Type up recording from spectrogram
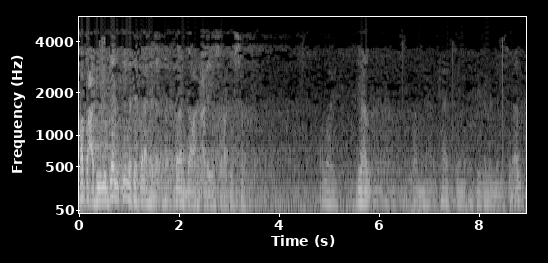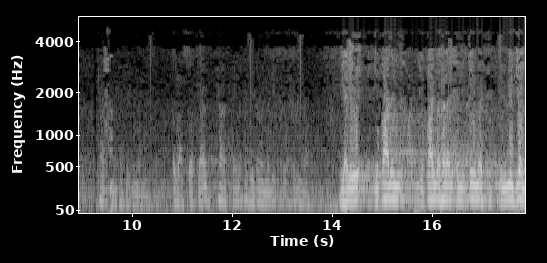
قطع في مجن قيمة ثلاثة ثلاث دراهم عليه الصلاة والسلام. الله نعم. كانت قيمته في زمن النبي صلى الله عليه وسلم. كانت قيمته في زمن النبي صلى الله عليه وسلم. ارفع الصوت كان؟ كانت قيمته في زمن النبي صلى الله عليه وسلم. يعني يقال يقال مثلا إن قيمة المجن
